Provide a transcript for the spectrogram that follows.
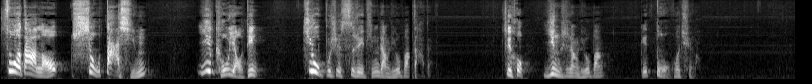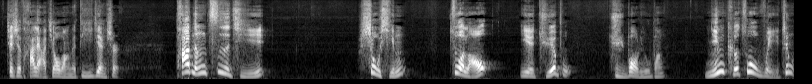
坐大牢受大刑，一口咬定就不是泗水亭长刘邦打的，最后硬是让刘邦给躲过去了。这是他俩交往的第一件事儿，他能自己。受刑、坐牢，也绝不举报刘邦，宁可做伪证、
